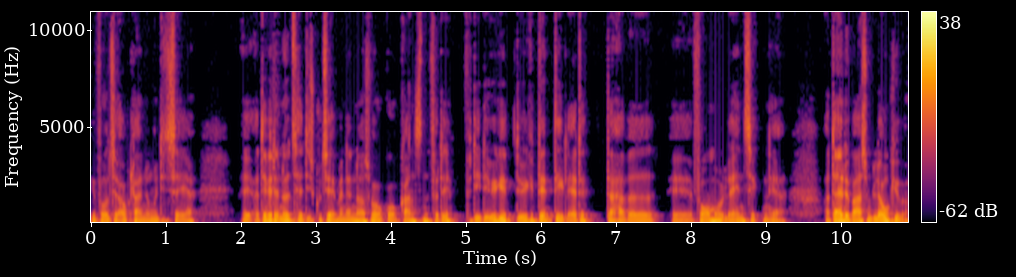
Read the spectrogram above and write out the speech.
i forhold til at opklare nogle af de sager. Øh, og det vi der nødt til at diskutere med hinanden også, hvor går grænsen for det? Fordi det er jo ikke, det er jo ikke den del af det, der har været øh, formålet og hensigten her. Og der er det jo bare som lovgiver,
